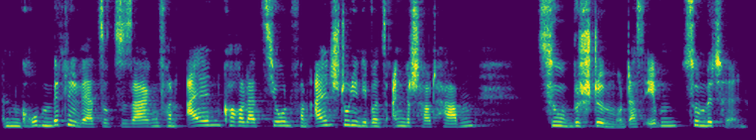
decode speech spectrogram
einen groben Mittelwert sozusagen von allen Korrelationen, von allen Studien, die wir uns angeschaut haben, zu bestimmen und das eben zu mitteln.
